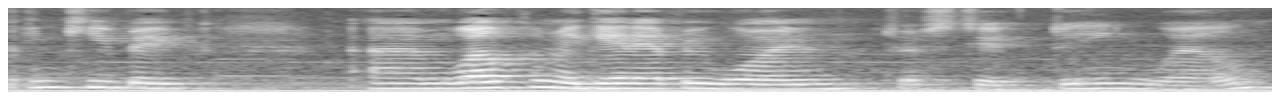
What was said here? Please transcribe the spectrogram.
Thank you, babe. Um, welcome again, everyone. Trust you're doing well.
